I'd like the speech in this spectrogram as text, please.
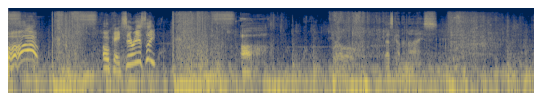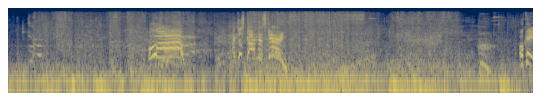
Oh! Okay, seriously? Oh. Bro, that's kind of nice. Oh! I just got in this game! okay,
